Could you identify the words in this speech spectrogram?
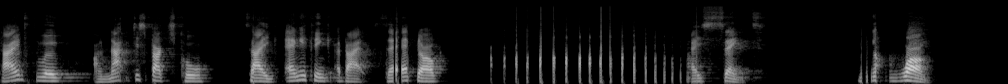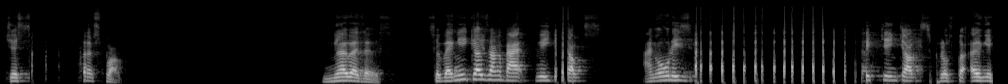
came through on that dispatch call saying anything about their dog I sent. Not one, just first one. No others. So when he goes on about three dogs and all his 15 dogs plus, but only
